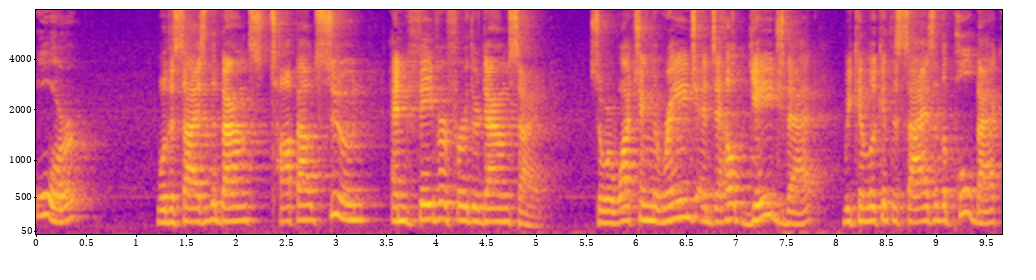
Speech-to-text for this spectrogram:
or Will the size of the bounce top out soon and favor further downside? So we're watching the range, and to help gauge that, we can look at the size of the pullback,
